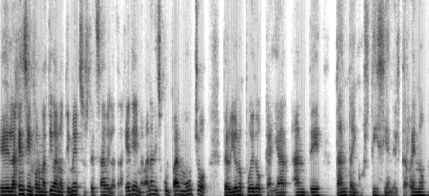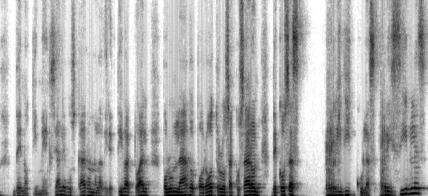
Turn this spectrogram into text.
eh, la agencia informativa Notimex, usted sabe la tragedia y me van a disculpar mucho, pero yo no puedo callar ante tanta injusticia en el terreno de Notimex. Ya le buscaron a la directiva actual por un lado, por otro, los acusaron de cosas ridículas, risibles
